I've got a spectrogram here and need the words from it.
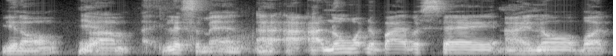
You know, Yeah. um, listen, man. I, I I know what the Bible say. I know, but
